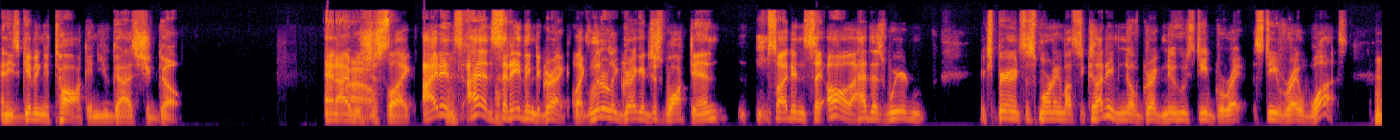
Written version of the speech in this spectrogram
and he's giving a talk, and you guys should go." And I wow. was just like, I didn't, I hadn't said anything to Greg. Like literally, Greg had just walked in, so I didn't say, "Oh, I had this weird experience this morning about," because I didn't even know if Greg knew who Steve Ray, Steve Ray was. Hmm.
